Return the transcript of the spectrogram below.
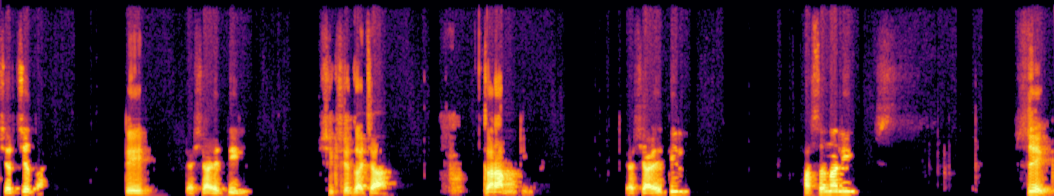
चर्चेत आहे. ते त्या शाळेतील शिक्षकाच्या करामती. त्या शाळेतील हसन अली शेख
